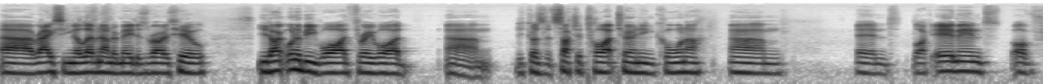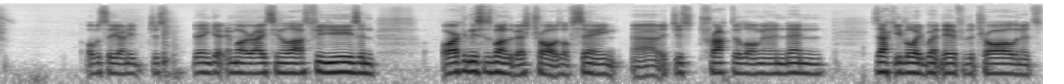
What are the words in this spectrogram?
uh, racing 1100 meters Rosehill. You don't want to be wide, three wide, um, because it's such a tight turning corner. Um, and like Airman, I've obviously only just been getting my racing the last few years, and I reckon this is one of the best trials I've seen. Uh, it just trucked along, and then Zachy Lloyd went there for the trial, and it's.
